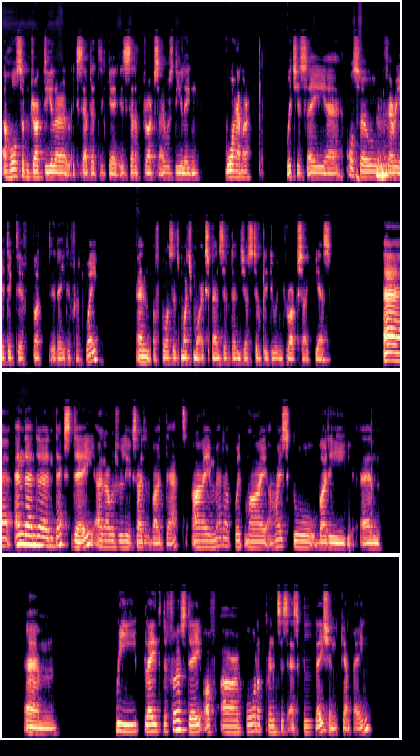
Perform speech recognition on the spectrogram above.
a wholesome drug dealer, except that instead of drugs I was dealing Warhammer, which is a uh, also very addictive, but in a different way. And of course, it's much more expensive than just simply doing drugs, I guess. Uh, and then the next day, and I was really excited about that, I met up with my high school buddy and um, we played the first day of our Border Princes Escalation campaign.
